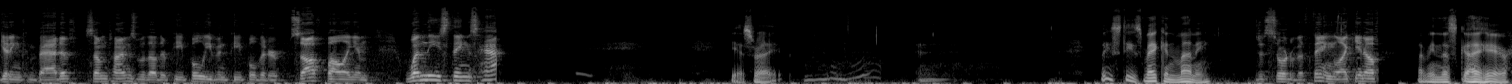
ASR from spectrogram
Getting combative sometimes with other people, even people that are softballing him. When these things happen. Yes, right. At least he's making money. Just sort of a thing, like you know. I mean, this guy here,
